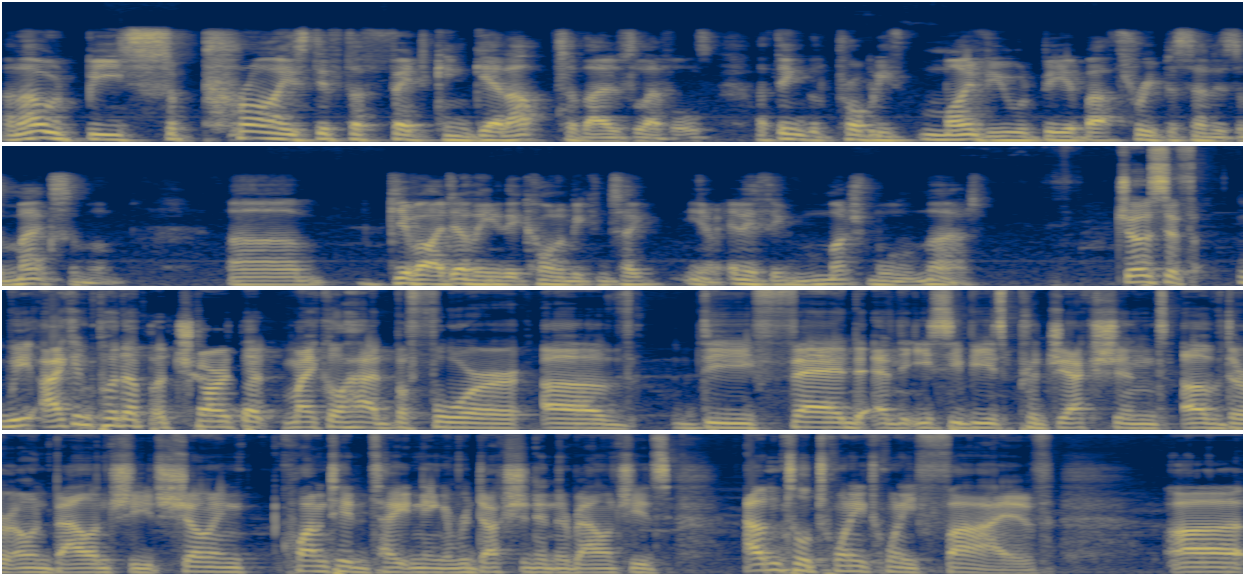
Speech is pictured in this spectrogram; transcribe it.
And I would be surprised if the Fed can get up to those levels. I think that probably my view would be about three percent is a maximum. Um, give I don't think the economy can take you know anything much more than that. Joseph, we I can put up a chart that Michael had before of the Fed and the ECB's projections of their own balance sheets showing quantitative tightening and reduction in their balance sheets out until 2025. Uh,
